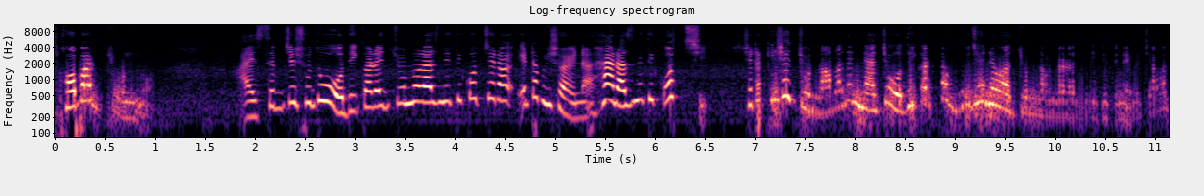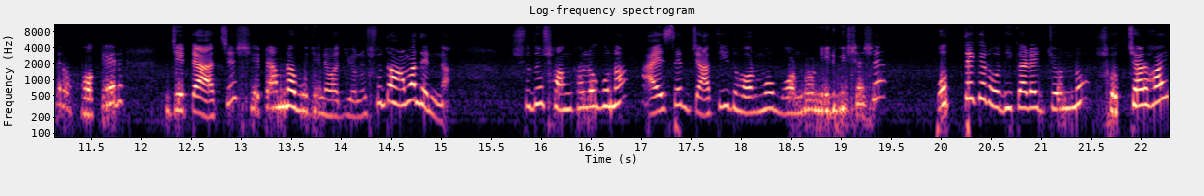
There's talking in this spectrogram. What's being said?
সবার জন্য আইএসএফ যে শুধু অধিকারের জন্য রাজনীতি করছে এটা- বিষয় না। হ্যাঁ রাজনীতি করছি। সেটা কিসের জন্য? আমাদের ন্যায্য অধিকারটা বুঝে নেওয়ার জন্য আমরা রাজনীতিতে নেমেছি। আমাদের হকের যেটা আছে, সেটা আমরা বুঝে নেওয়ার জন্য। শুধু আমাদের না, শুধু সংখ্যালঘু না, আইএসএফ জাতি, ধর্ম, বর্ণ নির্বিশেষে প্রত্যেকের অধিকারের জন্য সোচ্চার হয়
